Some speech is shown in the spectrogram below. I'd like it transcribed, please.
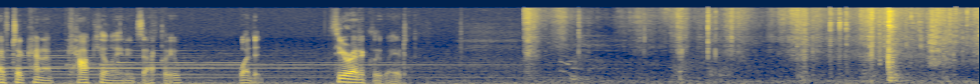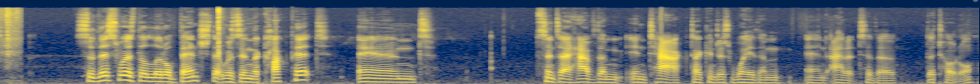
I have to kind of calculate exactly what it theoretically weighed. So this was the little bench that was in the cockpit and since I have them intact, I can just weigh them and add it to the, the total.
